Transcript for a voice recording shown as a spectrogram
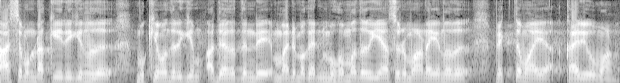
നാശമുണ്ടാക്കിയിരിക്കുന്നത് മുഖ്യമന്ത്രിക്കും അദ്ദേഹത്തിന്റെ മരുമകൻ മുഹമ്മദ് റിയാസിനുമാണ് എന്നത് വ്യക്തമായ കാര്യവുമാണ്.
